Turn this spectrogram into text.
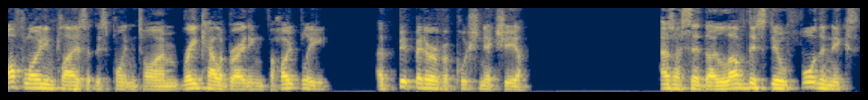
offloading players at this point in time, recalibrating for hopefully a bit better of a push next year. As I said, I love this deal for the Knicks.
